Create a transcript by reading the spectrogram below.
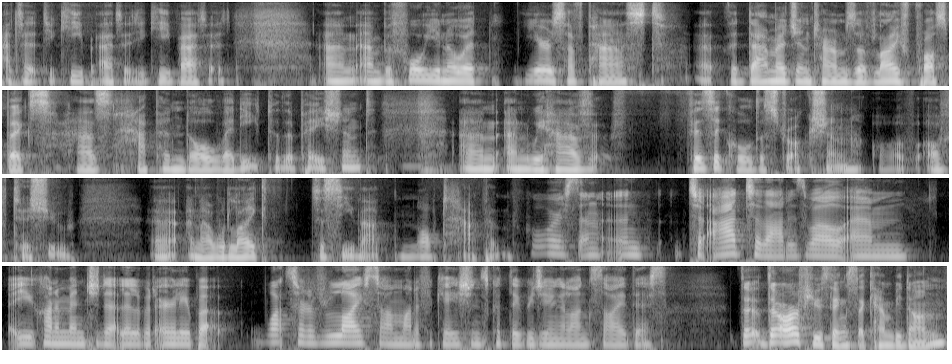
at it, you keep at it, you keep at it. And, and before you know it, years have passed. Uh, the damage in terms of life prospects has happened already to the patient. And, and we have physical destruction of, of tissue. Uh, and I would like to see that not happen. Of course. And, and to add to that as well, um, you kind of mentioned it a little bit earlier, but what sort of lifestyle modifications could they be doing alongside this? There, there are a few things that can be done.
